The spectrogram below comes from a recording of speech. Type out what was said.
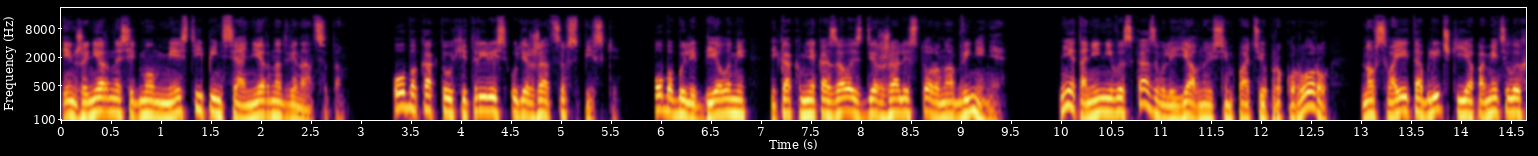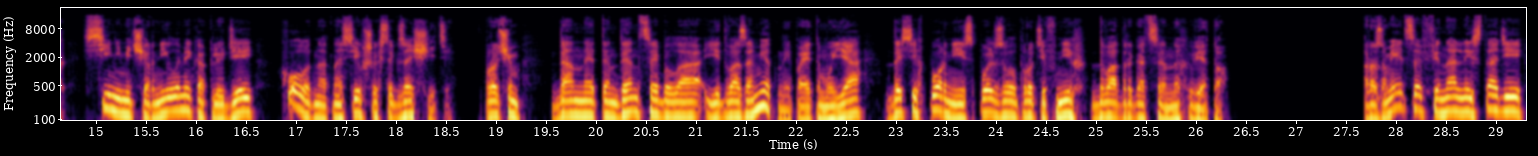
Инженер на седьмом месте и пенсионер на двенадцатом. Оба как-то ухитрились удержаться в списке. Оба были белыми и, как мне казалось, держали сторону обвинения. Нет, они не высказывали явную симпатию прокурору, но в своей табличке я пометил их синими чернилами, как людей, холодно относившихся к защите. Впрочем, данная тенденция была едва заметной, поэтому я до сих пор не использовал против них два драгоценных вето. Разумеется, в финальной стадии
